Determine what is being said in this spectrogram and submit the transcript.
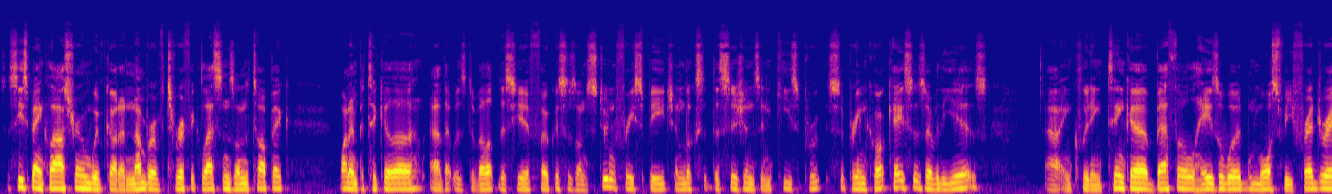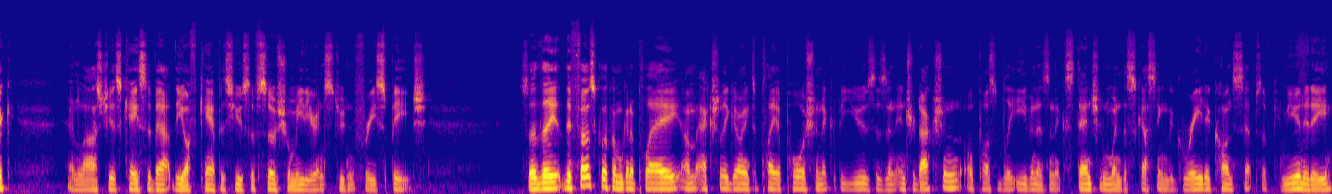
So, C SPAN Classroom, we've got a number of terrific lessons on the topic. One in particular uh, that was developed this year focuses on student free speech and looks at decisions in key Supreme Court cases over the years, uh, including Tinker, Bethel, Hazelwood, Morse v. Frederick, and last year's case about the off campus use of social media and student free speech. So the the first clip I'm going to play, I'm actually going to play a portion that could be used as an introduction or possibly even as an extension when discussing the greater concepts of community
